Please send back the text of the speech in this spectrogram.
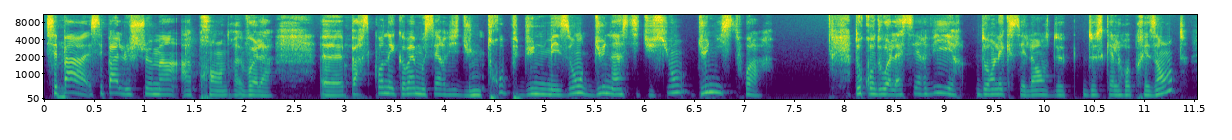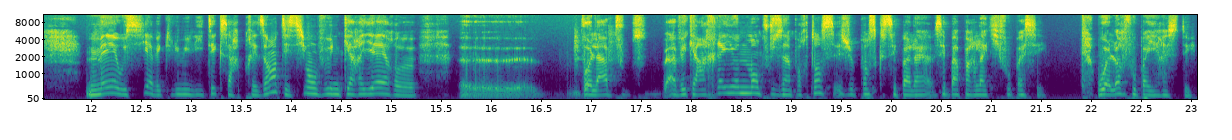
C'est pas c'est pas le chemin à prendre, voilà. Euh, parce qu'on est quand même au service d'une troupe, d'une maison, d'une institution, d'une histoire. Donc on doit la servir dans l'excellence de, ce qu'elle représente, mais aussi avec l'humilité que ça représente. Et si on veut une carrière, euh, euh, voilà, avec un rayonnement plus important, je pense que c'est pas pas par là qu'il faut passer. Ou alors il faut pas y rester.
